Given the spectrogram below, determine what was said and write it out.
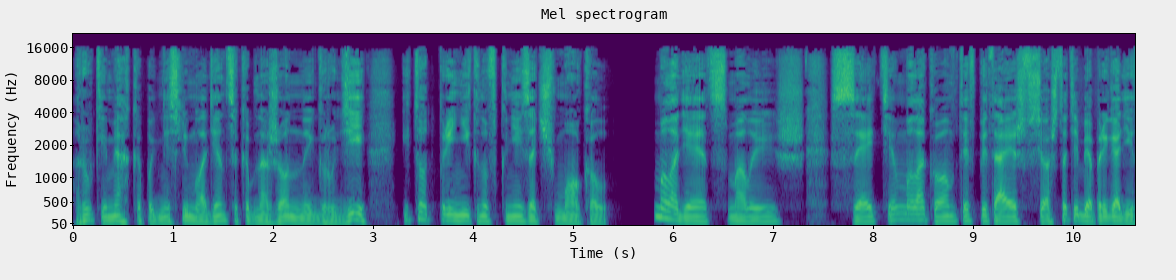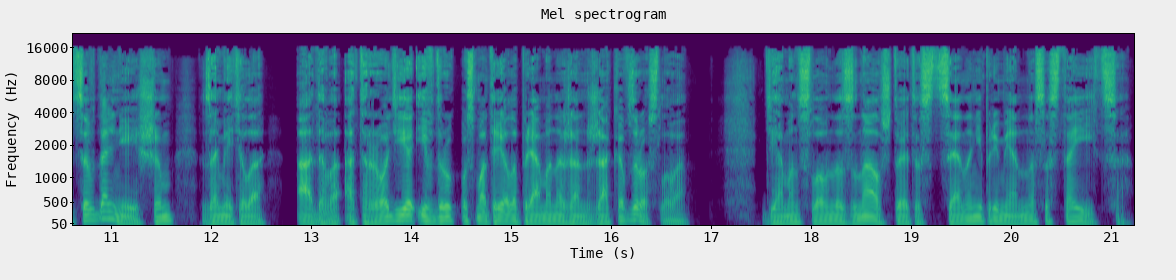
Руки мягко поднесли младенца к обнаженной груди, и тот, приникнув к ней, зачмокал. «Молодец, малыш. С этим молоком ты впитаешь все, что тебе пригодится в дальнейшем», — заметила Адова отродья и вдруг посмотрела прямо на Жан-Жака взрослого. Демон словно знал, что эта сцена непременно состоится.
